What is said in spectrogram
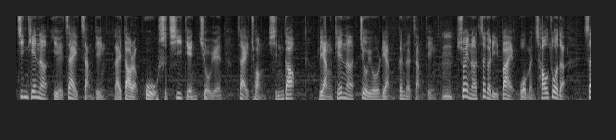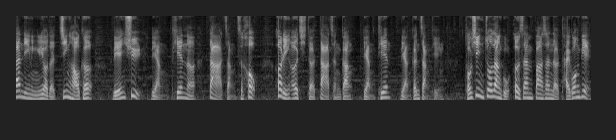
今天呢也在涨停，来到了五十七点九元，再创新高，两天呢就有两根的涨停，嗯，所以呢这个礼拜我们操作的三零零六的金豪科连续两天呢大涨之后，二零二七的大成钢。两天两根涨停，投信作战股二三八三的台光电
